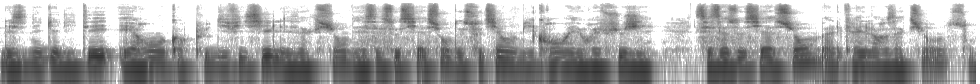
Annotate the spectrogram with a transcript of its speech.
les inégalités et rend encore plus difficile les actions des associations de soutien aux migrants et aux réfugiés. Ces associations, malgré leurs actions, sont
